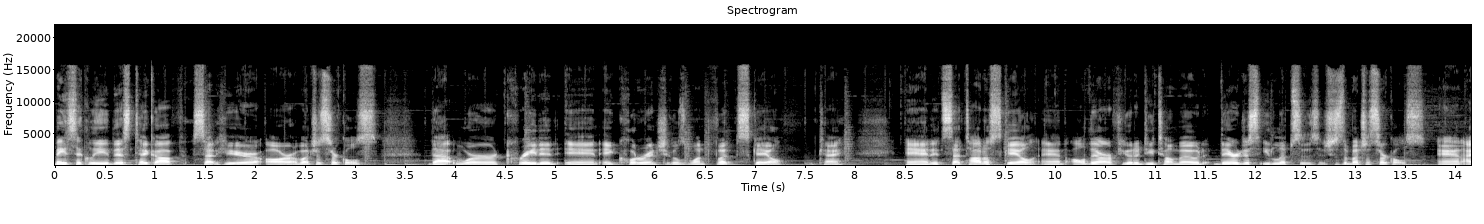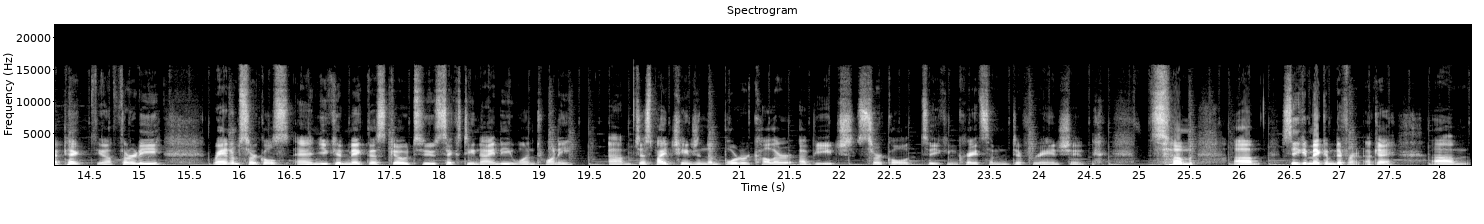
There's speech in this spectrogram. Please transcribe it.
Basically, this takeoff set here are a bunch of circles that were created in a quarter inch equals one foot scale okay? And it's set to auto scale, and all they are, if you go to detail mode, they're just ellipses. It's just a bunch of circles. And I picked, you know, 30 random circles, and you could make this go to 60, 90, 120, um, just by changing the border color of each circle so you can create some differentiation some um, so you can make them different okay? Um,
